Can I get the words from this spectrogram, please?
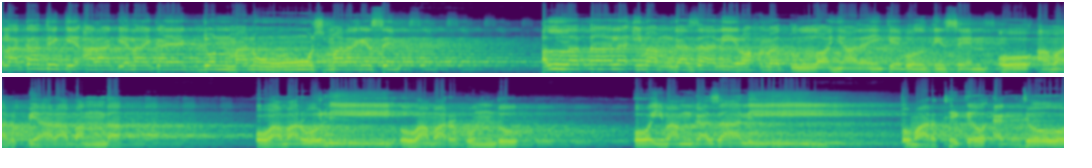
এলাকা থেকে আর এক এলাকায় একজন মানুষ মারা গেছে। আল্লাহ তাআলা ইমাম গাজালি রহমাতুল্লাহ আলাইকে বলতেছেন, ও আমার পেয়ারা বান্দা, ও আমার ওলি, ও আমার বন্ধু ও ইমাম গাজালি, তোমার থেকেও একজন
